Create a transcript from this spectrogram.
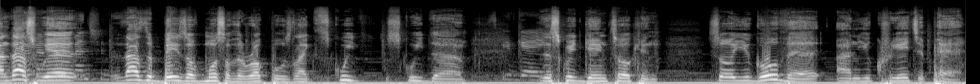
and that's where you mentioned this. that's the base of most of the rug pulls, like Squid, Squid, uh, Squid Game. the Squid Game token. So you go there and you create a pair,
